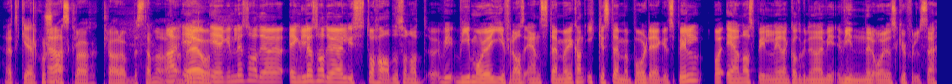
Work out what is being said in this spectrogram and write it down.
Jeg vet ikke helt hvordan Ja. jeg skal klar- klare å bestemme meg. Nei, men det er jo egentlig, så jeg, egentlig så hadde jeg lyst til å ha det sånn at vi, vi må jo gi fra oss én stemme. Vi kan ikke stemme på vårt eget spill, og én av spillene i den kategorien her vinner årets skuffelse.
